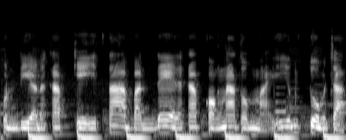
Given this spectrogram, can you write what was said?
คนเดียวนะครับเกอิต้าบันเด้นะครับกองหน้าตัวใหม่ที่ยืมตัวมาจาก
